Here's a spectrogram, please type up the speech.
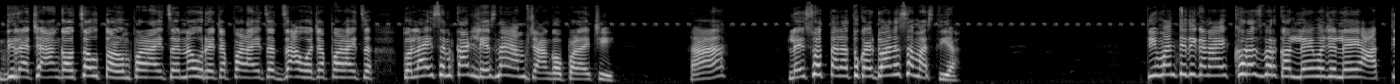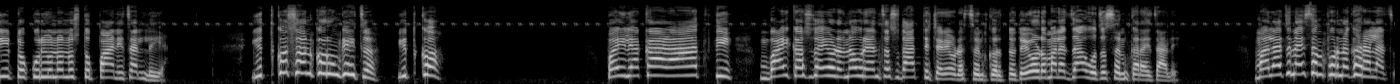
दिराच्या अंगावर चौताळून पळायचं नवऱ्याच्या पळायचं जावच्या पळायचं. तो लायसन काढलेच नाही आमच्या अंगावर पळायची. हा लय स्वतःला तू काय डोळ्यानं समजती या? ती म्हणते ती का नाही खरंच बरं का लय म्हणजे लय आती टोकुरी येऊन नुसतं पाणी चाललं या. इतकं सण करून घ्यायचं इतकं. पहिल्या काळात ती बायका सुद्धा एवढा नवऱ्यांचा सुद्धा अत्याचार एवढा सण करत नव्हतं एवढं मला जावंच सण करायचं आले मलाच नाही संपूर्ण घरालाच.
